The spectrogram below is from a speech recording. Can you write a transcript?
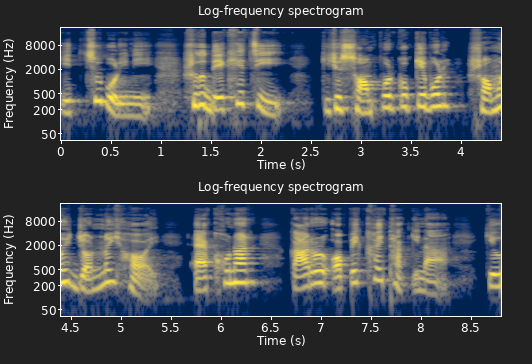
কিচ্ছু বলিনি। শুধু দেখেছি, কিছু সম্পর্ক কেবল সময়ের জন্যই হয়, এখন আর কারোর অপেক্ষায় থাকি না। কেউ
